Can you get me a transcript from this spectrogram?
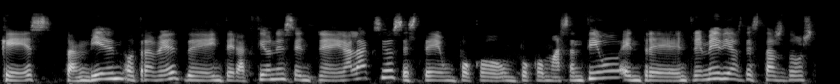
que es también otra vez de interacciones entre galaxias, este un poco, un poco más antiguo, entre, entre medias de estas dos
